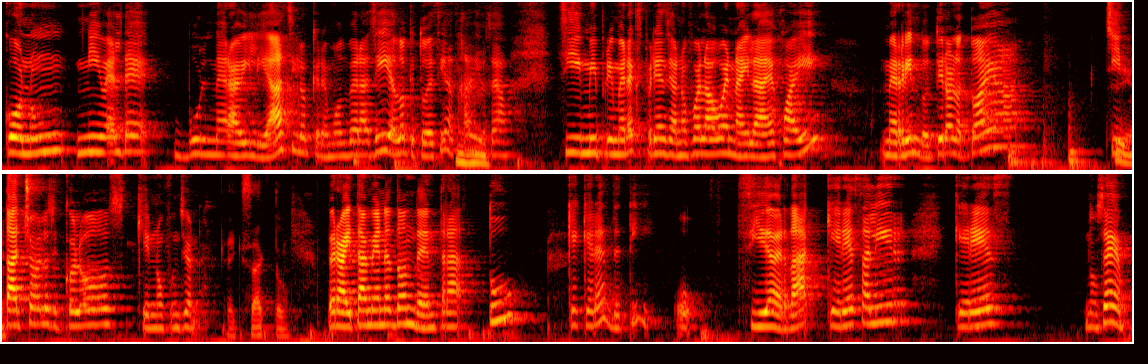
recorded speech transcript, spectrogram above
con un nivel de vulnerabilidad, si lo queremos ver así, es lo que tú decías, Javi, o sea, si mi primera experiencia no fue la buena y la dejo ahí, me rindo, tiro la toalla y tacho a los psicólogos que no funciona. Exacto. Pero ahí también es donde entra tú, ¿qué querés de ti? O si de verdad querés salir, querés, no sé,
